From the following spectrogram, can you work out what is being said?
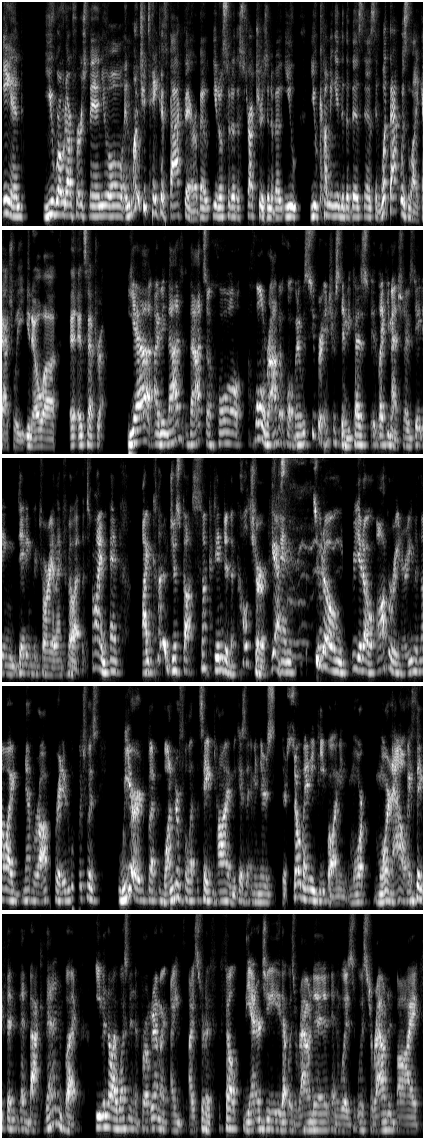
And you wrote our first manual. And why don't you take us back there about, you know, sort of the structures and about you, you coming into the business and what that was like actually, you know, uh, et cetera. Yeah, I mean that that's a whole whole rabbit hole, but it was super interesting because, like you mentioned, I was dating dating Victoria Landerville at the time, and I kind of just got sucked into the culture yes. and pseudo, you know, operator, even though I never operated, which was weird but wonderful at the same time because I mean, there's there's so many people. I mean, more more now I think than than back then, but even though I wasn't in the program, I, I, I sort of felt the energy that was around it and was was surrounded by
